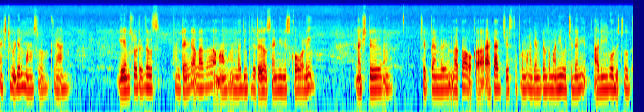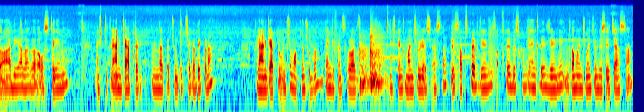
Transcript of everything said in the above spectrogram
నెక్స్ట్ వీడియోలో మనం అసలు క్లాన్ గేమ్స్లో రిజల్ట్స్ అంటే అలాగా మనం అందా చూపించే రిజల్ట్స్ అన్నీ తీసుకోవాలి నెక్స్ట్ చెప్పాను కదా ఇందాక ఒక అటాక్ చేసేటప్పుడు మనకి ఎంతెంత మనీ వచ్చిందని అది కూడా చూద్దాం. అది అలాగా వస్తాయని. నెక్స్ట్ క్లాన్ క్యాపిటల్ ఇందాక చూపించే కదా ఇక్కడ. క్లాన్ క్యాపిటల్ గురించి మొత్తం చూద్దాం. Thank you friends for watching next ఇంకా మంచి వీడియోస్ చేస్తాను ప్లీజ్ సబ్స్క్రైబ్ చేయండి. సబ్స్క్రైబ్ చేసుకుంటే ఎంకరేజ్ చేయండి. ఇంకా మంచి మంచి వీడియోస్ చేస్తాను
